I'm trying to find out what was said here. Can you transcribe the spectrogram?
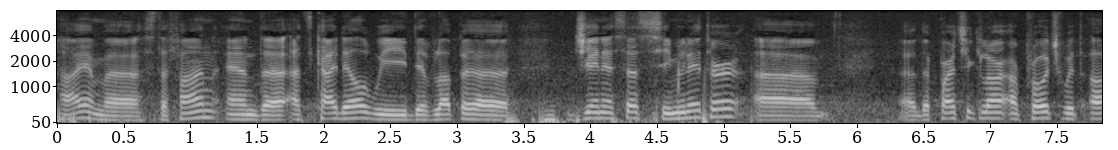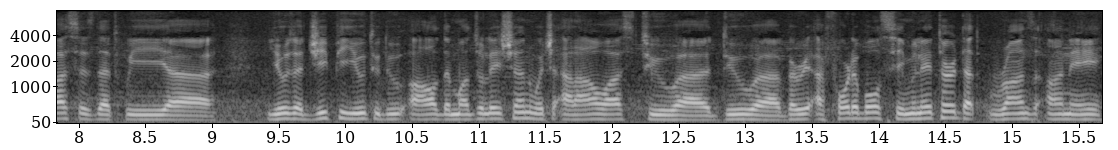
Hi, I'm uh, Stéphan, and uh, at Skydel we develop a GNSS simulator. Uh, the particular approach with us is that we uh, use a GPU to do all the modulation, which allow us to uh, do a very affordable simulator that runs on a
